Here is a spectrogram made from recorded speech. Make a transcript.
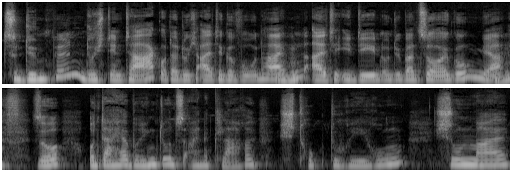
zu dümpeln durch den Tag oder durch alte Gewohnheiten, alte Ideen und Überzeugungen, ja, so. Und daher bringt uns eine klare Strukturierung schon mal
